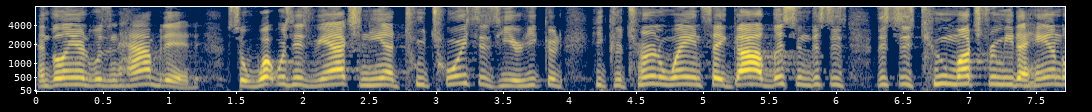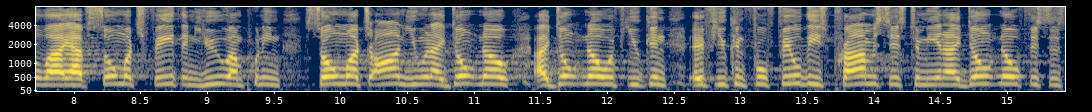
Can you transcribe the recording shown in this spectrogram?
and the land was inhabited. So, what was his reaction? He had two choices here. He could, he could turn away and say, God, listen, this is, this is too much for me to handle. I have so much faith in you. I'm putting so much on you, and I don't know, I don't know if you can, if you can fulfill these promises to me, and I don't know if this is,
